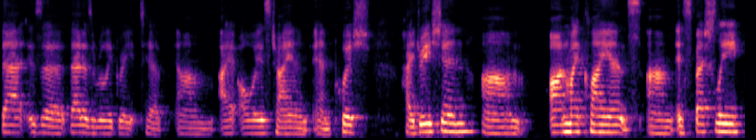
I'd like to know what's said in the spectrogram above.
That is a that is a really great tip. Um, I always try and, and push hydration um, on my clients, um, especially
